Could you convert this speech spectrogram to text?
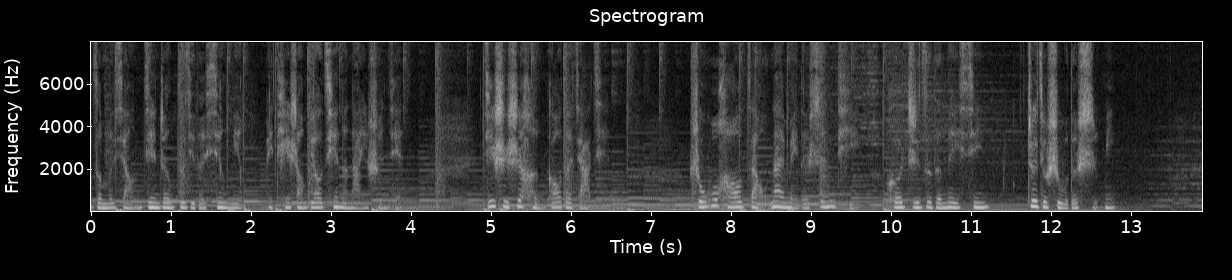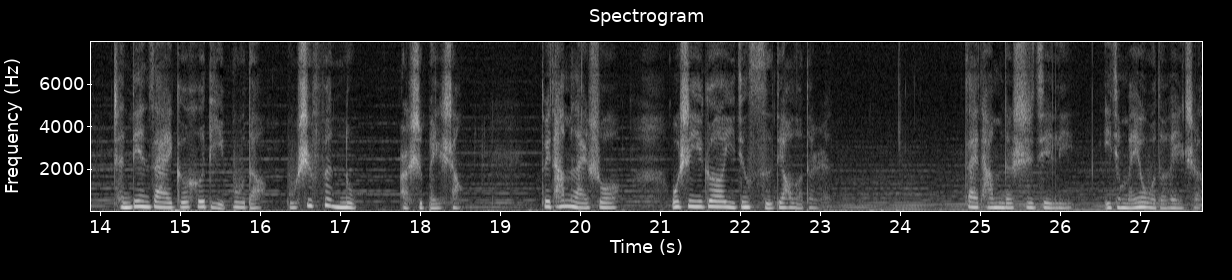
怎么想见证自己的性命被贴上标签的那一瞬间，即使是很高的价钱。守护好早奈美的身体和侄子的内心，这就是我的使命。沉淀在隔阂底部的不是愤怒，而是悲伤。对他们来说，我是一个已经死掉了的人，在他们的世界里已经没有我的位置了。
